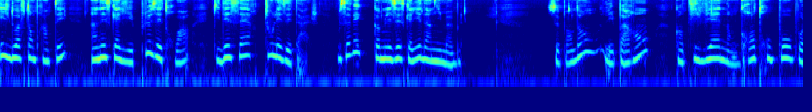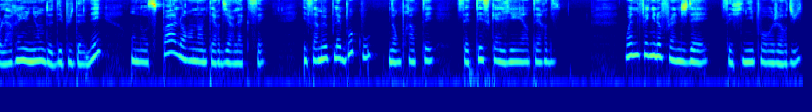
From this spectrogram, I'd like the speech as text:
Ils doivent emprunter un escalier plus étroit qui dessert tous les étages. Vous savez, comme les escaliers d'un immeuble. Cependant, les parents, quand ils viennent en grand troupeau pour la réunion de début d'année, on n'ose pas leur en interdire l'accès. Et ça me plaît beaucoup d'emprunter cet escalier interdit. One Thing in a French Day, c'est fini pour aujourd'hui.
